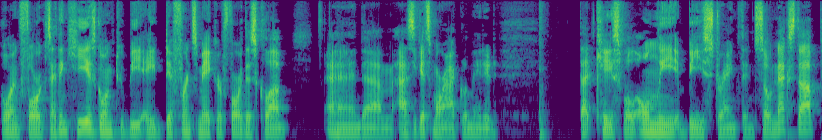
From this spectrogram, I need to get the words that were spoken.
going forward because I think he is going to be a difference maker for this club, and um, as he gets more acclimated that case will only be strengthened. So next up,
